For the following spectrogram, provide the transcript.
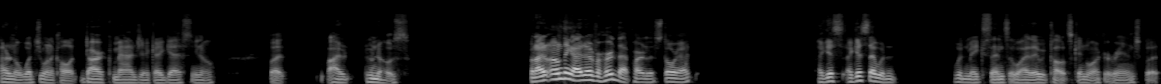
I don't know what you want to call it, dark magic, I guess, you know. But I who knows. But I don't think I'd ever heard that part of the story. I I guess I guess that would would make sense of why they would call it Skinwalker Ranch, but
